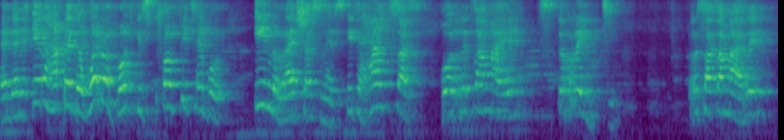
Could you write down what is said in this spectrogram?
And then e re gape the word of god is profitable in righteousness. It helps us gore re tsamaye straight. Re sa tsamaye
